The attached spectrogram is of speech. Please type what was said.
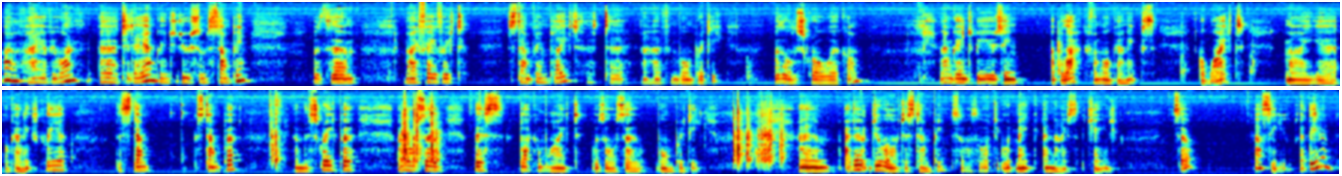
Well, hi everyone. Uh, today I'm going to do some stamping with um, my favourite stamping plate that uh, I had from Born Pretty with all the scroll work on. And I'm going to be using a black from Organics, a white, my uh, Organics Clear, the stamp stamper and the scraper and also this black and white was also Born Pretty. Um, I don't do a lot of stamping, so I thought it would make a nice change. So, I'll see you at the end.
